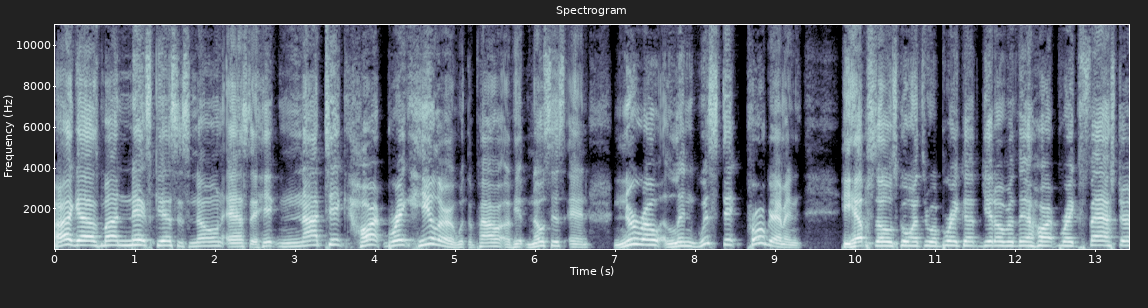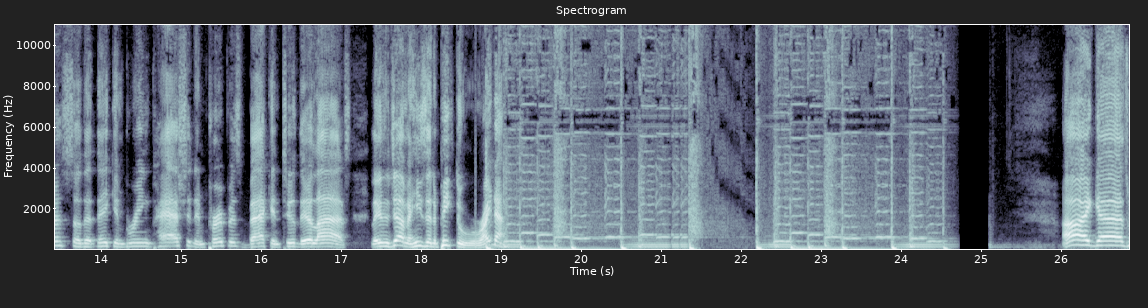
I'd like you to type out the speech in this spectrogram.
All right, guys. My next guest is known as the hypnotic heartbreak healer with the power of hypnosis and neuro linguistic programming. He helps those going through a breakup get over their heartbreak faster so that they can bring passion and purpose back into their lives. Ladies and gentlemen, he's in the Peek Thru right now. All right, guys,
